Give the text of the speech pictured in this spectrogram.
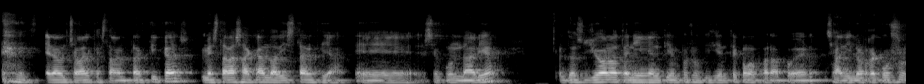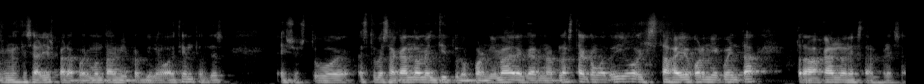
era un chaval que estaba en prácticas, me estaba sacando a distancia eh, secundaria, entonces yo no tenía el tiempo suficiente como para poder, o sea, ni los recursos necesarios para poder montar mi propio negocio, entonces eso, estuvo, estuve sacándome el título por mi madre, que era una plasta, como te digo, y estaba yo por mi cuenta trabajando en esta empresa.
